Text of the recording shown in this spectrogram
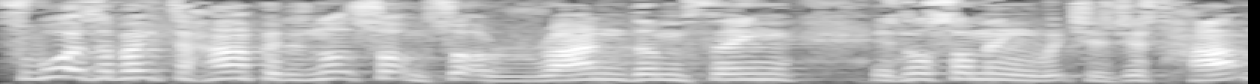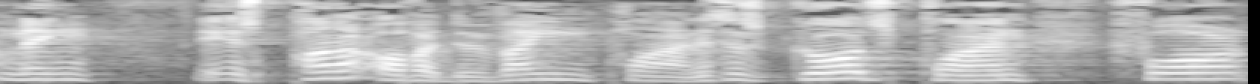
So what is about to happen is not some sort of random thing. It's not something which is just happening. It is part of a divine plan. This is God's plan for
